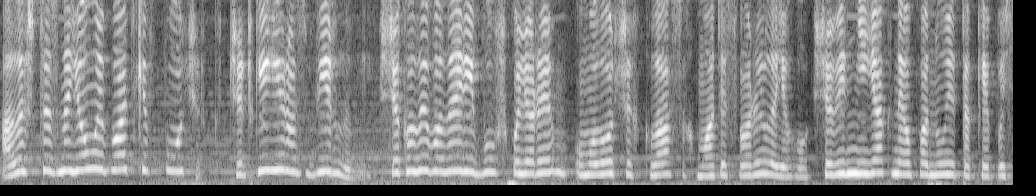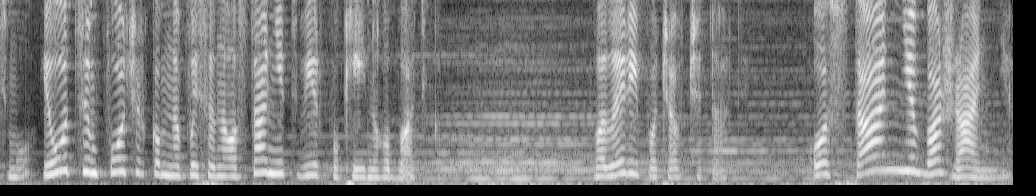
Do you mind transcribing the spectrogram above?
Але ж це знайомий батьків почерк, чіткий і розбірливий. Ще коли Валерій був школярем у молодших класах, мати сварила його, що він ніяк не опанує таке письмо. І от цим почерком написано останній твір покійного батька. Валерій почав читати. Останнє бажання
